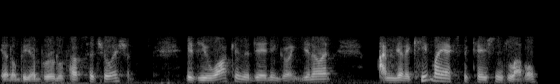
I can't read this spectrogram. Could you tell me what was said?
it'll be a brutal, tough situation. If you walk into dating going, you know what? I'm going to keep my expectations level.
